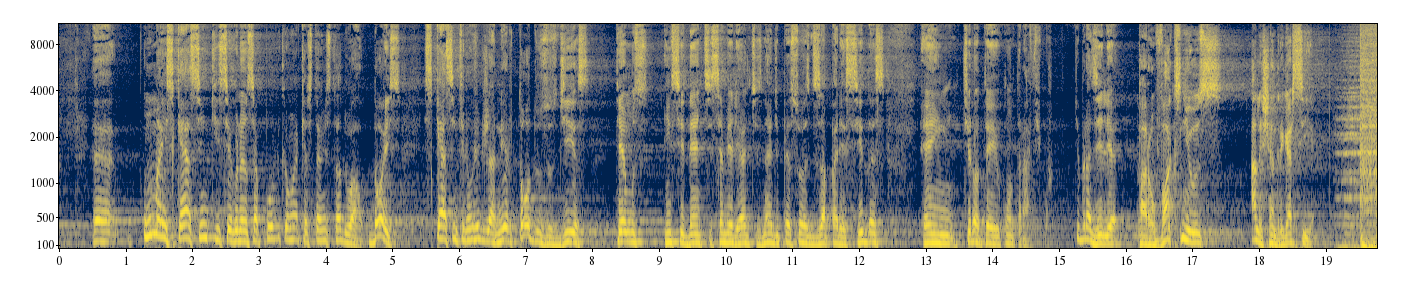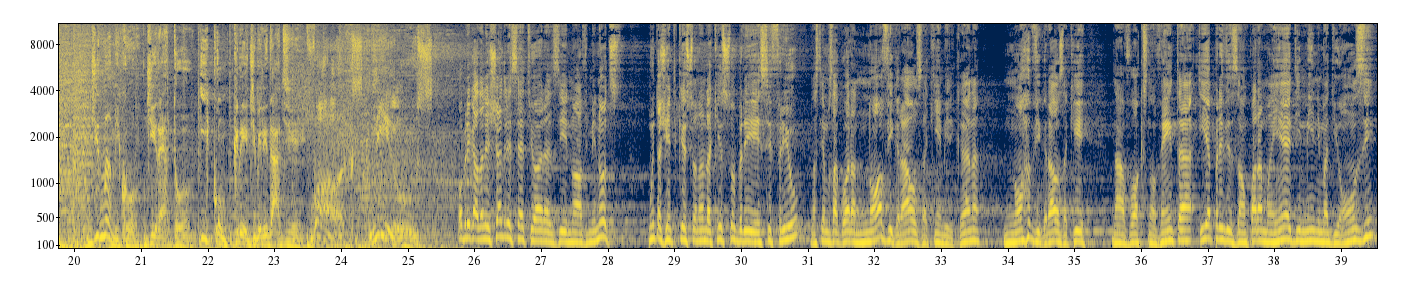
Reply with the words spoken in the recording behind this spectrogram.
É, uma, esquecem que segurança pública é uma questão estadual. Dois, esquecem que no Rio de Janeiro, todos os dias, temos incidentes semelhantes né? de pessoas desaparecidas em tiroteio com tráfico. De Brasília. Para o Vox News, Alexandre Garcia. Dinâmico, direto e com credibilidade. Vox News. Obrigado, Alexandre. Sete horas e nove minutos. Muita gente questionando aqui sobre esse frio. Nós temos agora 9 graus aqui em Americana, 9 graus aqui na Vox 90 e a previsão para amanhã é de mínima de 11.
